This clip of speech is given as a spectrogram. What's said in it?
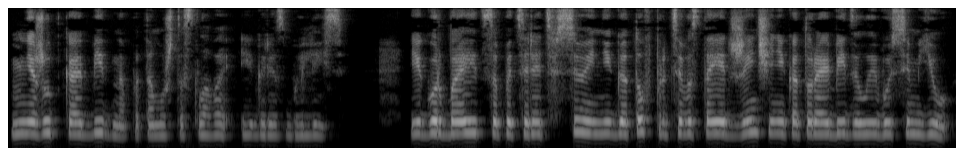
Мне жутко обидно, потому что слова Игоря сбылись. Егор боится потерять все и не готов противостоять женщине, которая обидела его семью,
